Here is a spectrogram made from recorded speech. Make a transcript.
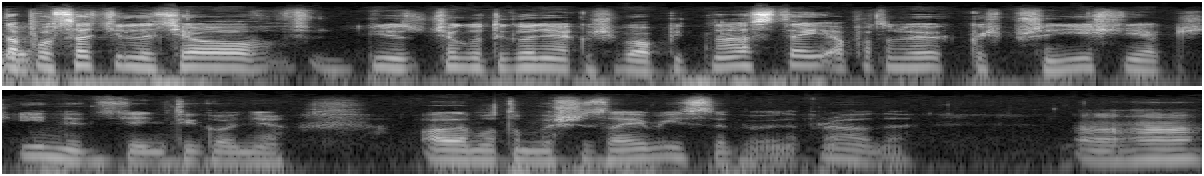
na postaci leciało w, w ciągu tygodnia jakoś chyba o 15, a potem jakoś przenieśli jakiś inny dzień tygodnia. Ale motomyszy zajebiste były, naprawdę. Aha.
